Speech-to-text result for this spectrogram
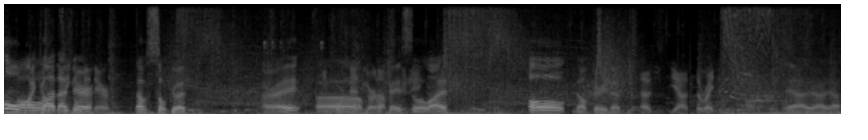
Oh, my god, that single hit nair. That was so good. All right. Um, okay, still alive. Oh, no, very dead. Uh, yeah, the right decision. Yeah, yeah, yeah.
